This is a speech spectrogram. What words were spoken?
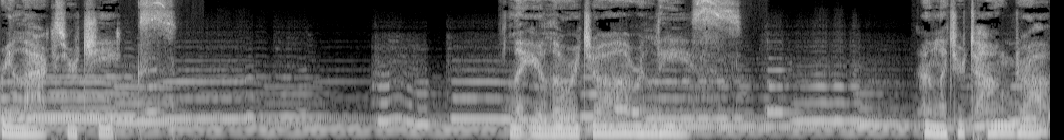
Relax your cheeks. Let your lower jaw release and let your tongue drop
